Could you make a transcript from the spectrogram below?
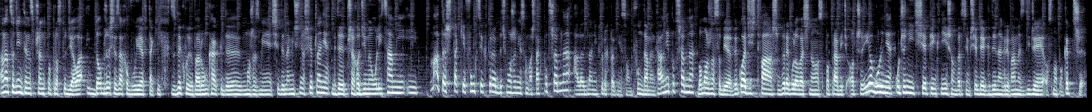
A na co dzień ten sprzęt po prostu działa i dobrze się zachowuje w takich zwykłych warunkach, gdy może zmieniać się dynamicznie oświetlenie, gdy przechodzimy ulicami i ma też takie funkcje, które być może nie są aż tak potrzebne, ale dla niektórych pewnie są fundamentalnie potrzebne, bo można sobie wygładzić twarz, wyregulować nos, poprawić oczy i ogólnie uczynić się piękniejszą wersją siebie, gdy nagrywamy z DJI Osmo Pocket 3.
